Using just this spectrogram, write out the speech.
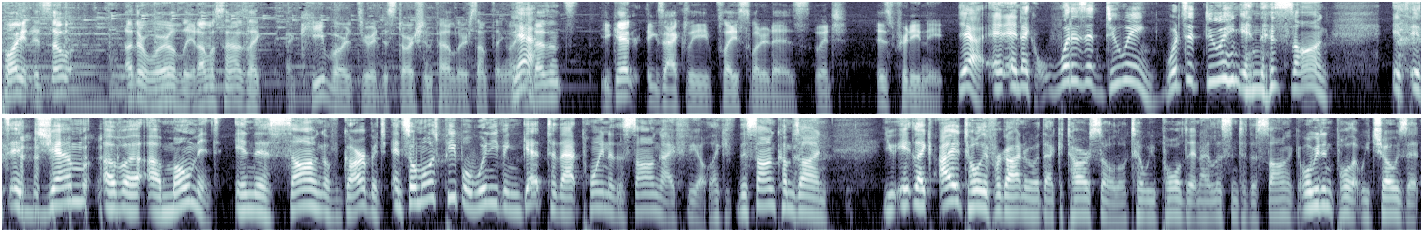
point, it's so otherworldly. It almost sounds like a keyboard through a distortion pedal or something. Like Yeah. it doesn't. You can't exactly place what it is, which is pretty neat. Yeah, and, and like, what is it doing? What's it doing in this song? It's it's a gem of a, a moment in this song of garbage, and so most people wouldn't even get to that point of the song. I feel like if the song comes on, you it, like I had totally forgotten about that guitar solo till we pulled it and I listened to the song. Well, we didn't pull it; we chose it.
